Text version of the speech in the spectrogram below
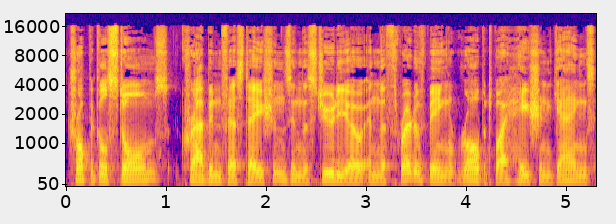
Tropical storms, crab infestations in the studio, and the threat of being robbed by Haitian gangs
